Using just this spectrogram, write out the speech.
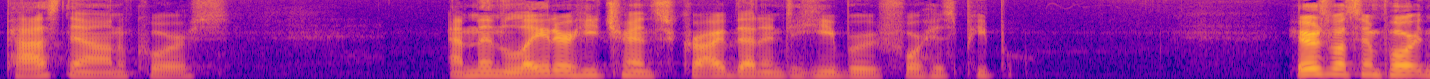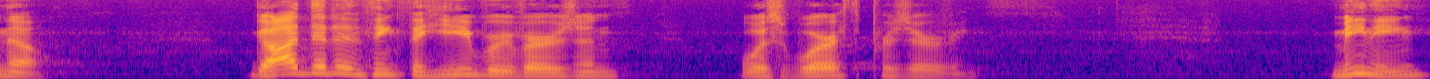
passed down, of course. And then later he transcribed that into Hebrew for his people. Here's what's important though God didn't think the Hebrew version was worth preserving, meaning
